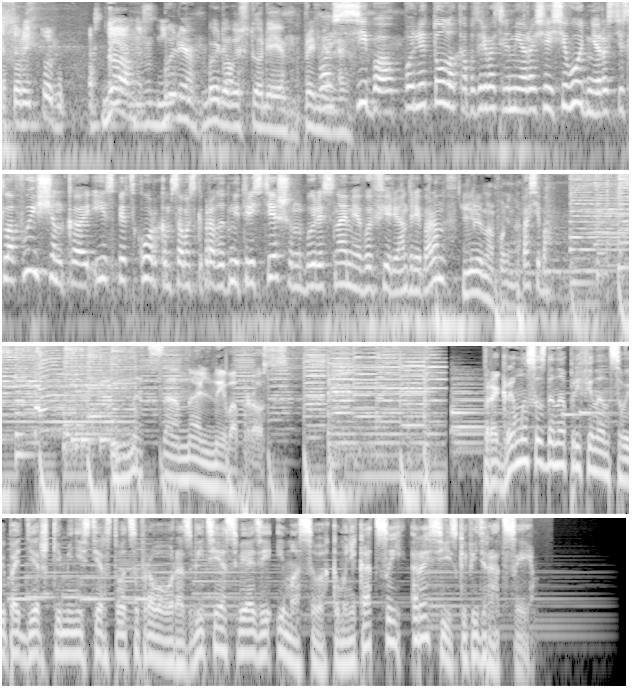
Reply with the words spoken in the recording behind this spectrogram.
который тоже постоянно... Да, были, были в истории примерно. Спасибо. Политолог, обозреватель МИА России сегодня Ростислав Ищенко и спецкор «Комсомольской правды» Дмитрий Стешин были с нами в эфире. Андрей Баранов. Елена Апонина. Спасибо. Национальный вопрос. Программа создана при финансовой поддержке Министерства цифрового развития, связи и массовых коммуникаций Российской Федерации.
